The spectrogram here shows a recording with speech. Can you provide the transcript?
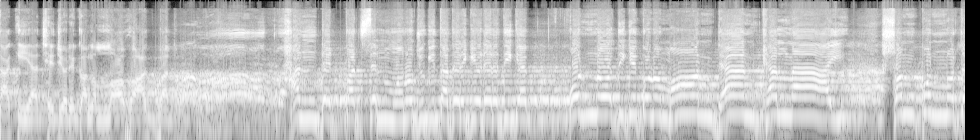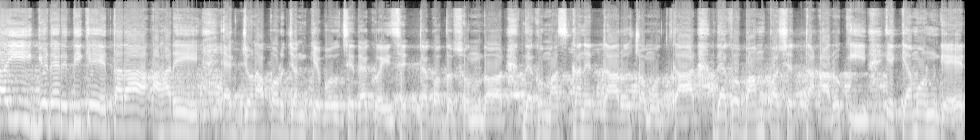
তাকিয়ে আছে জোরে কান, আল্লাহ আকবার। হান্ড্রেড পার্সেন্ট মনোযোগী তাদের গেটের দিকে অন্য দিকে কোনো মন ধ্যান খেল নাই সম্পূর্ণটাই গেটের দিকে তারা আহারে একজন অপরজনকে বলছে, দেখো, এই সেটটা কত সুন্দর। দেখো, মাঝখানেরটা আরও চমৎকার। দেখো, বাম পাশেরটা আরও কি? এ কেমন গেট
